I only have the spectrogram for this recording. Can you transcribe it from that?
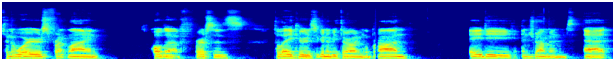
can the Warriors front line hold up versus the Lakers are going to be throwing LeBron, AD, and Drummond at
